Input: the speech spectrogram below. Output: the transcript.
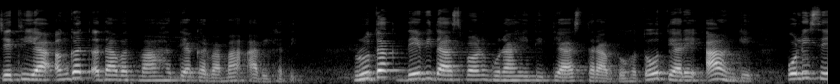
જેથી આ અંગત અદાવતમાં હત્યા કરવામાં આવી હતી. મૃતક દેવીદાસ પણ ગુનાહિત ઇતિહાસ ધરાવતો હતો. ત્યારે આ અંગે પોલીસે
